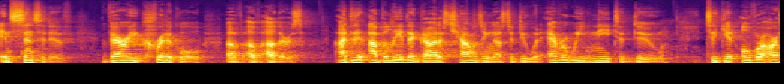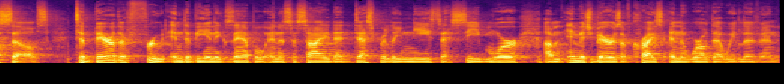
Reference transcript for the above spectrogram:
insensitive, very critical of, of others? I, I believe that God is challenging us to do whatever we need to do to get over ourselves, to bear the fruit, and to be an example in a society that desperately needs to see more um, image bearers of Christ in the world that we live in.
